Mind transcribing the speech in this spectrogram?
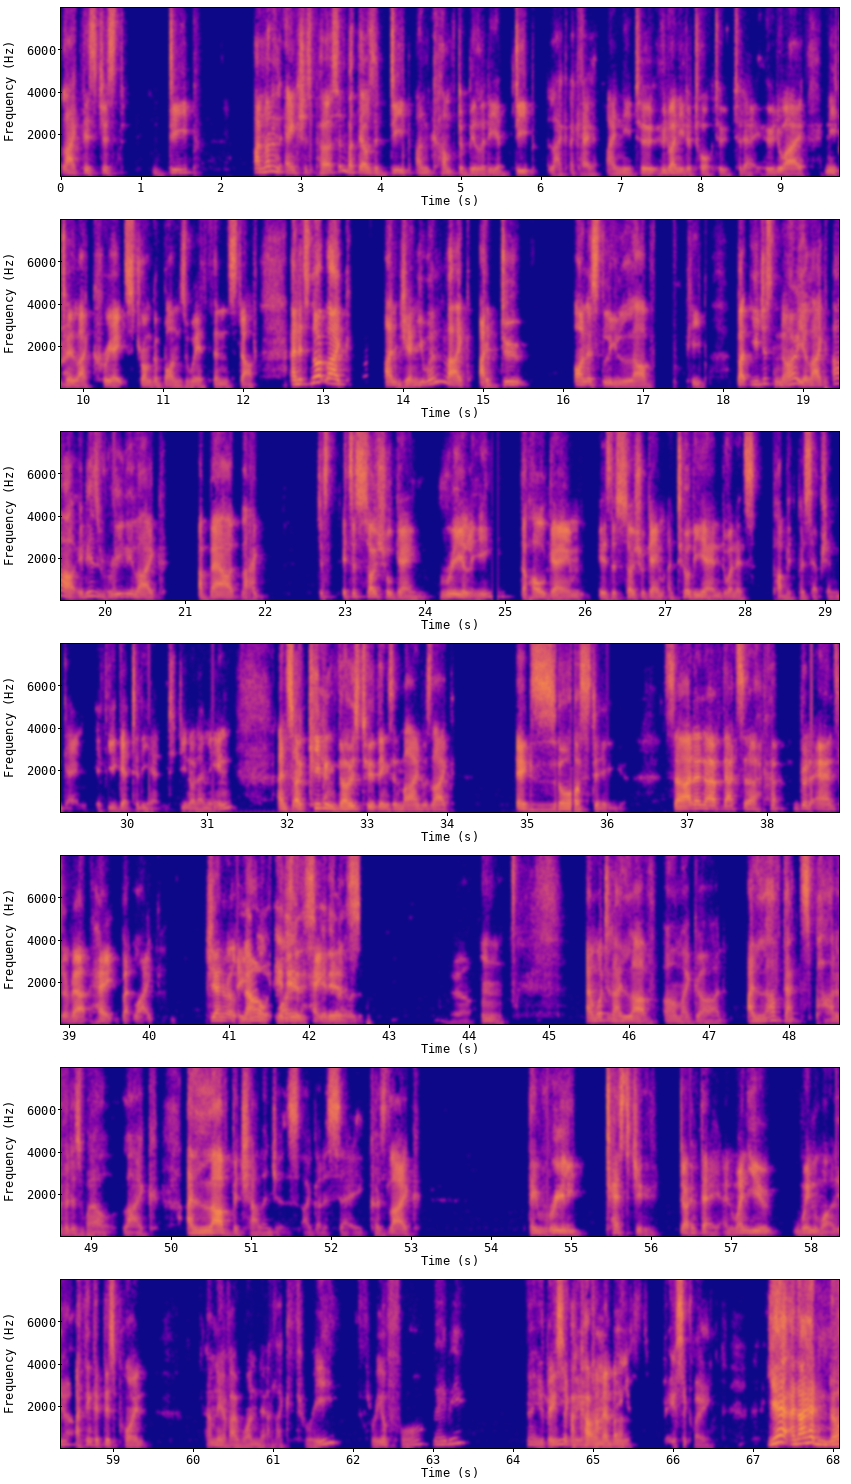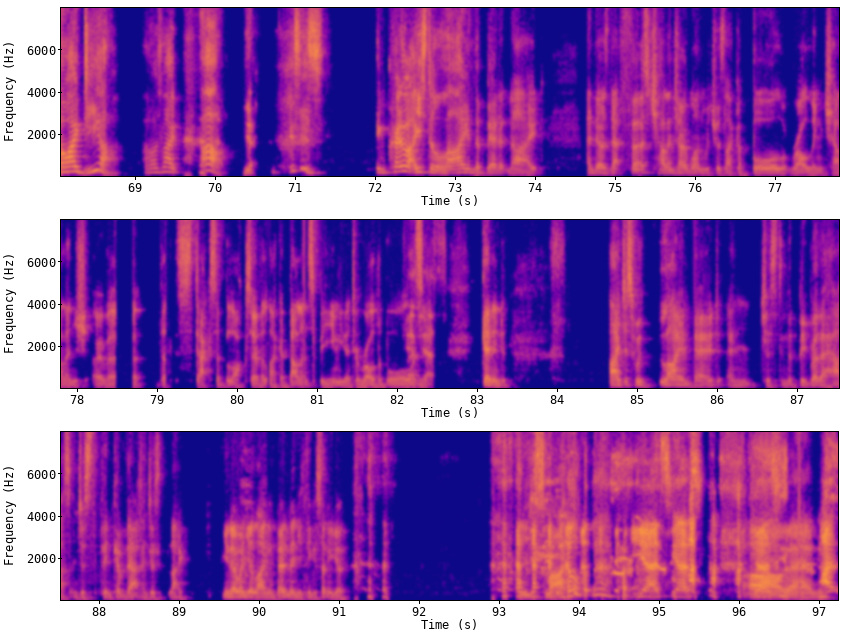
like this just deep I'm not an anxious person, but there was a deep uncomfortability, a deep like, okay, I need to who do I need to talk to today? Who do I need to like create stronger bonds with and stuff? And it's not like ungenuine. Like I do honestly love people, but you just know you're like, oh, it is really like about like just it's a social game. Really, the whole game is a social game until the end when it's public perception game. If you get to the end, do you know what I mean? And so keeping those two things in mind was like exhausting. So I don't know if that's a good answer about hate, but like generally, no, it is. Hate, it is. It was, yeah. Mm. And what did I love? Oh my god, I love that part of it as well. Like I love the challenges, I gotta say, because like they really test you, don't they? And when you win one, yeah. I think at this point, how many have I won now? Like three, three or four, maybe. Yeah, you basically I can't remember. Basically. Yeah, and I had no idea. I was like, oh, yeah, this is incredible. I used to lie in the bed at night and there was that first challenge I won, which was like a ball rolling challenge over the stacks of blocks over like a balance beam. You had to roll the ball yes, and yes. get into. I just would lie in bed and just in the Big Brother house and just think of that and just like, you know, when you're lying in bed and then you think of something, you go, and you just smile. yes, yes. Oh yes. man. I,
